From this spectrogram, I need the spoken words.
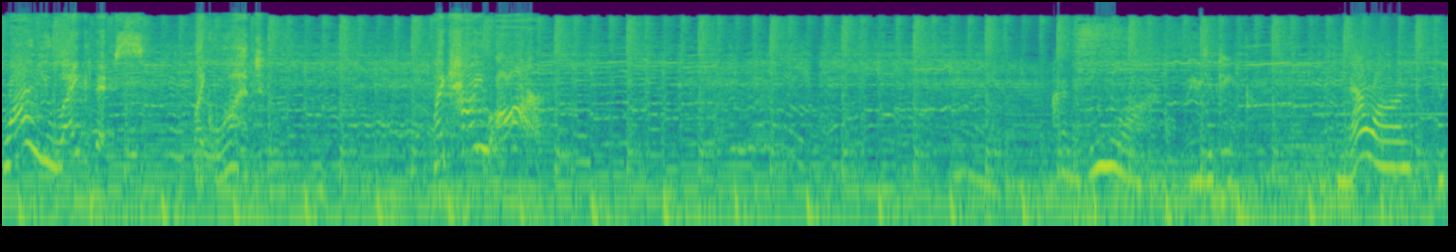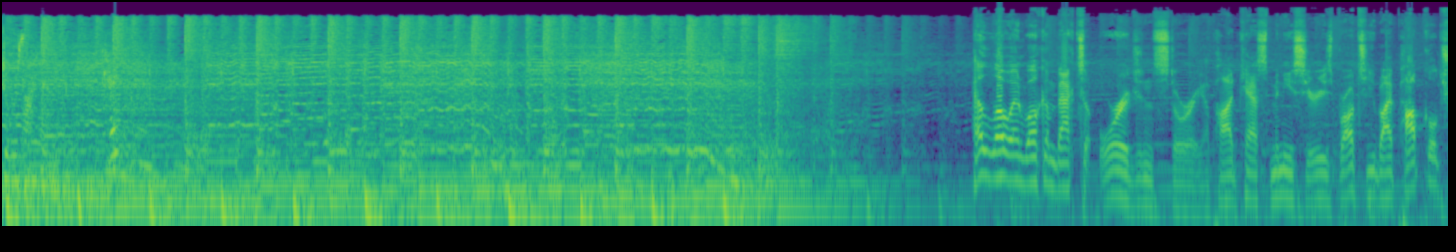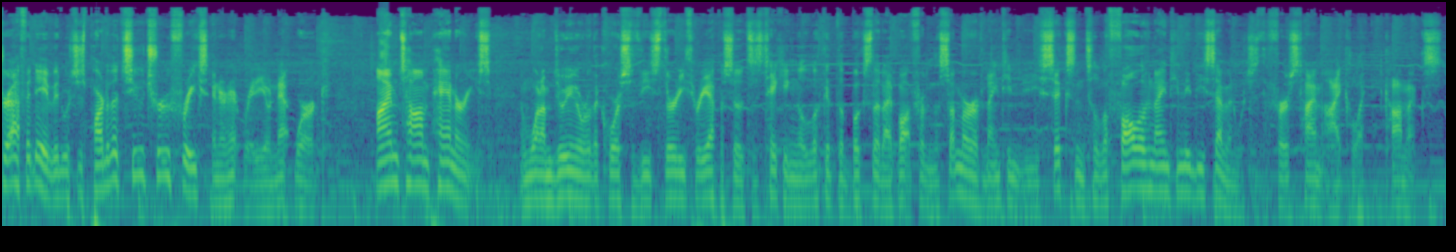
Why are you like this? Like what? Like how you are? I don't know who you are or where you came from. From now on, you do as I you, okay? Hello and welcome back to Origin Story, a podcast mini-series brought to you by Pop Culture Affidavit, which is part of the Two True Freaks Internet Radio Network. I'm Tom Panarese, and what I'm doing over the course of these 33 episodes is taking a look at the books that I bought from the summer of 1986 until the fall of 1987, which is the first time I collected comics.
